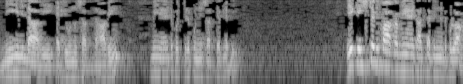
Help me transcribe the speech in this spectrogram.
මේ විලාවේ ඇති වුණු ශ්‍රද්ධාවෙන් මේ ඇයට කොච්චර පුණ්‍ය ශක්තියක් ලැබෙයි? ඒක ඉෂ්ට විපාක මේ ඇයට අත්දකින්නට පුළුවන්.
